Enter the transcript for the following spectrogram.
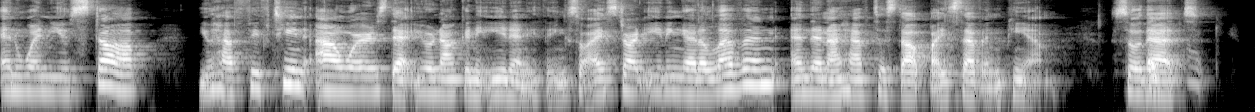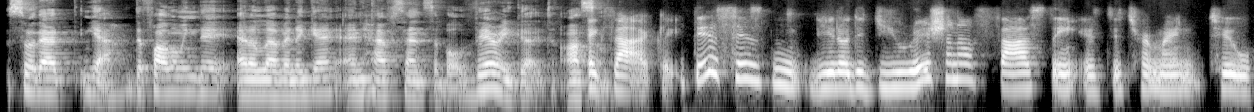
and when you stop, you have 15 hours that you're not going to eat anything. So I start eating at 11 and then I have to stop by 7 p.m. So that so that yeah the following day at 11 again and have sensible. Very good. Awesome. Exactly. This is you know the duration of fasting is determined to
